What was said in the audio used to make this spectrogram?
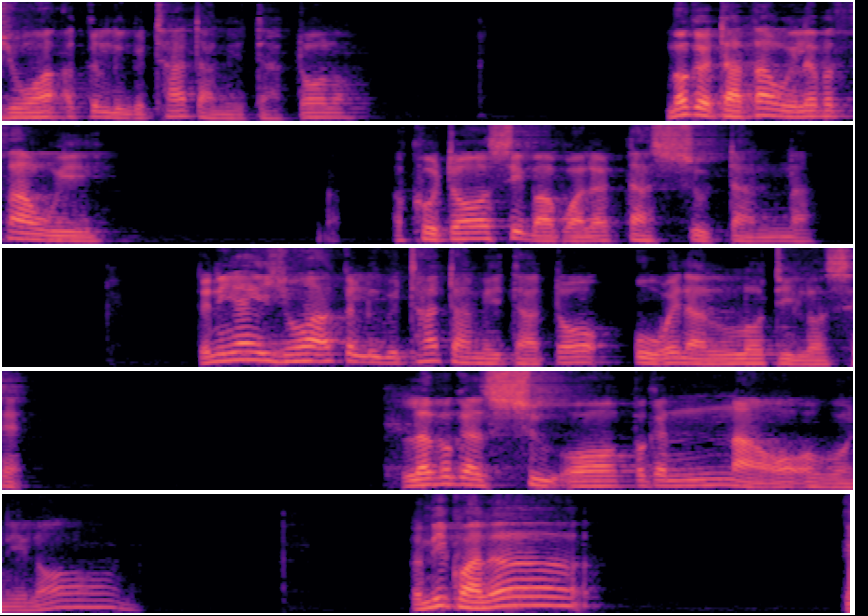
ယွာအကလူကထားတာမီတာတော်လောမကတာတဝေလည်းပသဝေအခုတော့စိပါပွားလဲတဆုတန်နာ တနည်းအားယွာအကလူကထားတာမီတာတော့အိုဝဲတာလော်တီလော်ဆက်လဘကဆူအောပကနာအောအကုန်နေလောပမိခွာလက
